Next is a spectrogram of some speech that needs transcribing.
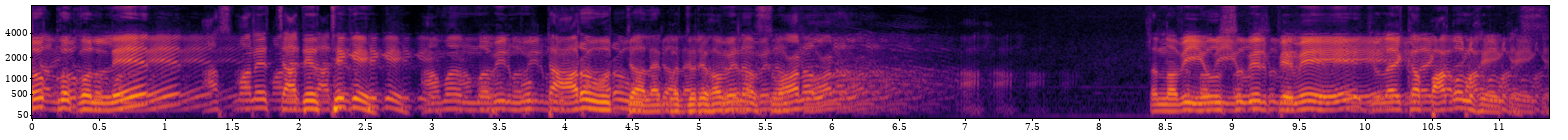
লক্ষ্য করলেন আসমানের চাঁদের থেকে আমার নবীর মুখটা আরও উজ্জ্বল একবার জোরে হবে না? তো নবী ইউসুফের প্রেমে জুলাইকা পাগল হয়ে গেছে।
